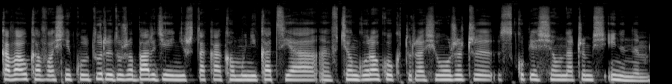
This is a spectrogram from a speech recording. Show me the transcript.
kawałka właśnie kultury dużo bardziej niż taka komunikacja w ciągu roku, która siłą rzeczy skupia się na czymś innym.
